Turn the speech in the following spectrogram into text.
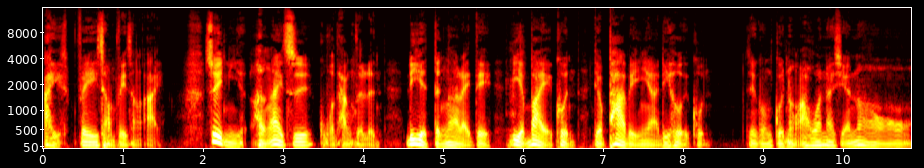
爱非常非常爱。所以你很爱吃果糖的人，你也等啊来的，你也歹会困，就怕别呀，你好会困。这讲滚哦，啊，我那些喏。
